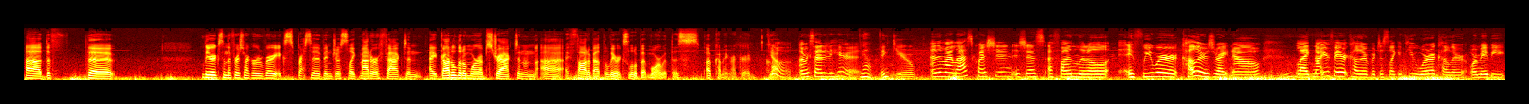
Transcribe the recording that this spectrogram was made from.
uh, the the lyrics on the first record were very expressive and just like matter of fact and i got a little more abstract and uh, i thought about the lyrics a little bit more with this upcoming record Cool. yeah I'm excited to hear it. yeah thank you And then my last question is just a fun little if we were colors right now, like not your favorite color, but just like if you were a color, or maybe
